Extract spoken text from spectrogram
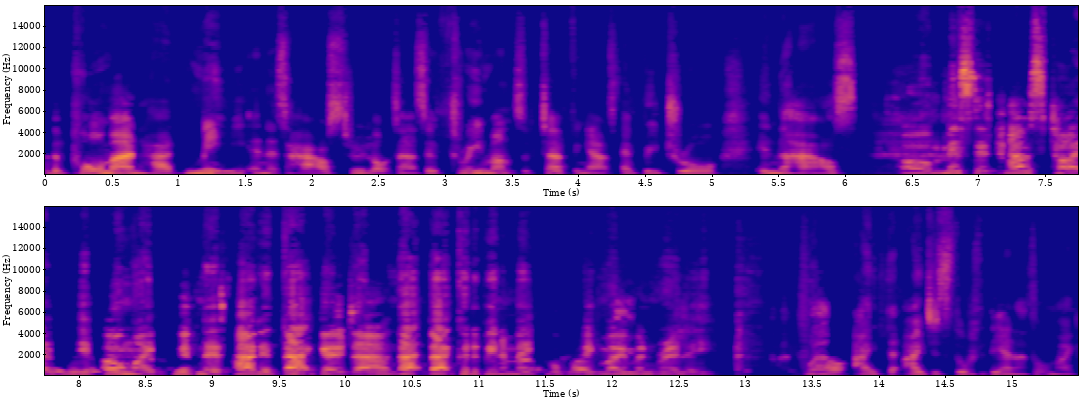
The poor man had me in his house through lockdown. So three months of turfing out every drawer in the house. Oh, Mrs. House Tidy! Oh my goodness, how did that go down? That that could have been a make or break moment, really well, I th- I just thought at the end, I thought, Mike,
